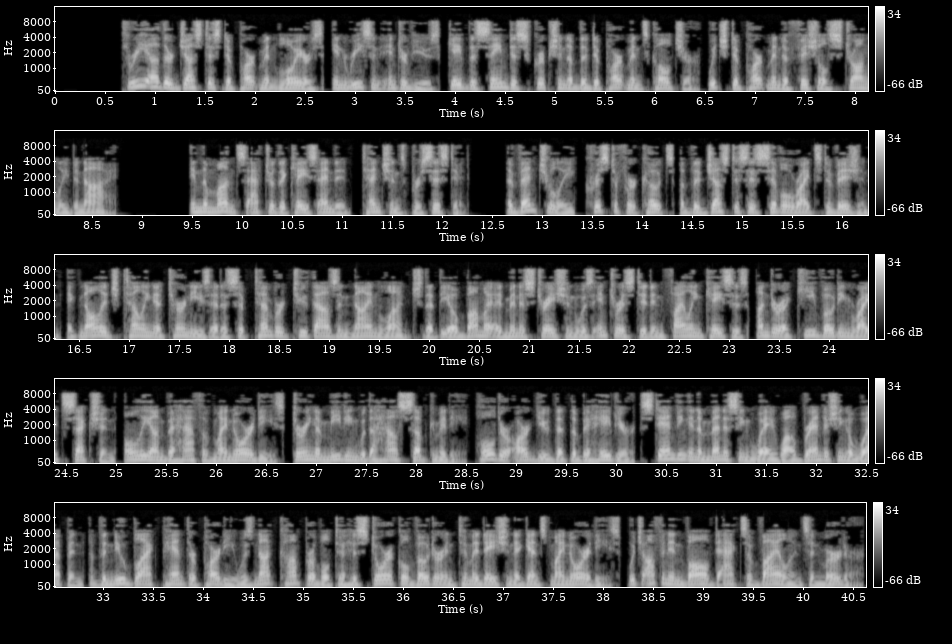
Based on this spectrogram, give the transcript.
Three other Justice Department lawyers, in recent interviews, gave the same description of the department's culture, which department officials strongly deny. In the months after the case ended, tensions persisted. Eventually, Christopher Coates of the Justice's Civil Rights Division acknowledged telling attorneys at a September 2009 lunch that the Obama administration was interested in filing cases, under a key voting rights section, only on behalf of minorities. During a meeting with a House subcommittee, Holder argued that the behavior standing in a menacing way while brandishing a weapon of the new Black Panther Party was not comparable to historical voter intimidation against minorities, which often involved acts of violence and murder.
